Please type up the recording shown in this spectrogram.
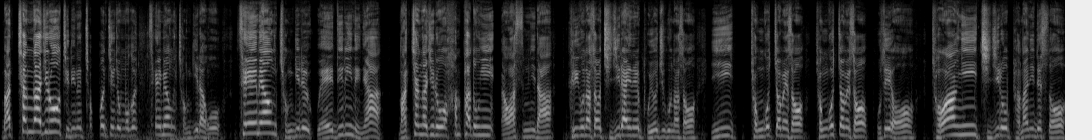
마찬가지로 드리는 첫 번째 종목은 세명 전기라고 세명 전기를 왜 드리느냐? 마찬가지로 한파동이 나왔습니다. 그리고 나서 지지라인을 보여주고 나서 이 정고점에서 정고점에서 보세요. 저항이 지지로 변환이 됐어.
